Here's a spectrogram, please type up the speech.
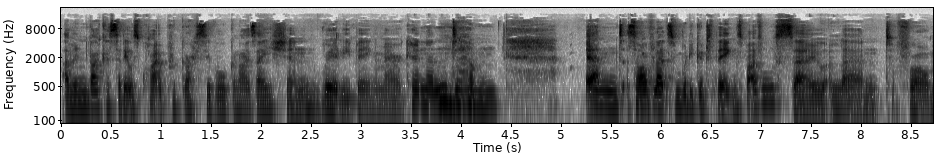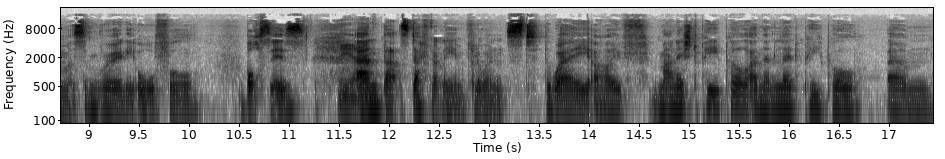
I mean, like I said, it was quite a progressive organisation, really being American, and um, and so I've learnt some really good things. But I've also learnt from some really awful bosses, Yeah. and that's definitely influenced the way I've managed people and then led people um,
